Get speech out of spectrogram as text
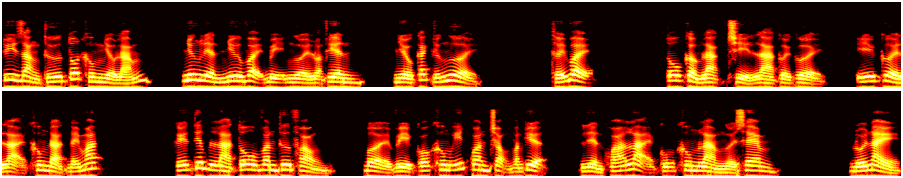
tuy rằng thứ tốt không nhiều lắm, nhưng liền như vậy bị người loạn phiên, nhiều cách đứng người. thấy vậy, Tô Cẩm Lạc chỉ là cười cười, ý cười lại không đạt đáy mắt. Kế tiếp là Tô Văn Thư Phòng, bởi vì có không ít quan trọng văn kiện, liền khóa lại cũng không làm người xem. Đối này,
